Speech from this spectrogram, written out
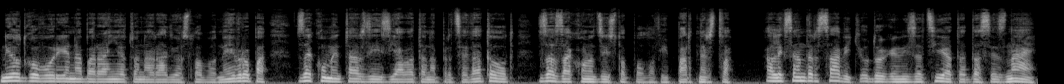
не одговорија на барањето на Радио Слободна Европа за коментар за изјавата на председателот за законот за истополови партнерства. Александар Савиќ од организацијата Да се знае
